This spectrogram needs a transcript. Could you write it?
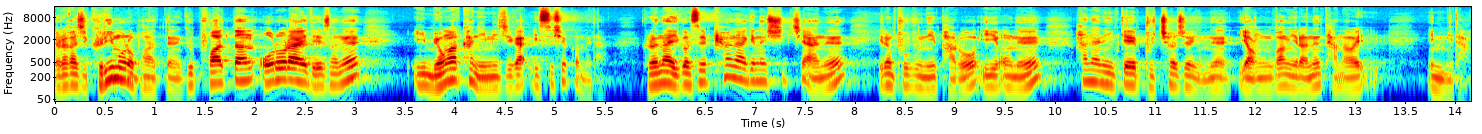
여러 가지 그림으로 보았든 그 보았던 오로라에 대해서는 이 명확한 이미지가 있으실 겁니다. 그러나 이것을 표현하기는 쉽지 않은 이런 부분이 바로 이 오늘 하나님께 붙여져 있는 영광이라는 단어입니다.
